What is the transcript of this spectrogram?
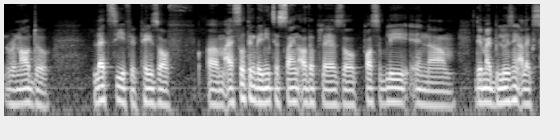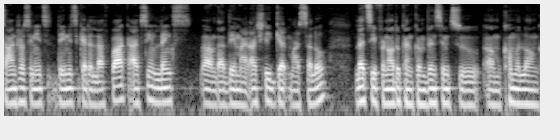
Ronaldo. Let's see if it pays off. Um, I still think they need to sign other players though, possibly in um, they might be losing Alex Sandro, so they need to, they need to get a left back. I've seen links um, that they might actually get Marcelo. Let's see if Ronaldo can convince him to um, come along.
